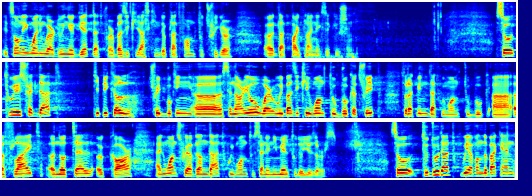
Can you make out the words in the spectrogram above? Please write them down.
It's only when we are doing a get that we're basically asking the platform to trigger uh, that pipeline execution. So to illustrate that, typical trip booking uh, scenario where we basically want to book a trip. So that means that we want to book uh, a flight, an hotel, a car. And once we have done that, we want to send an email to the users. So to do that, we have on the back end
